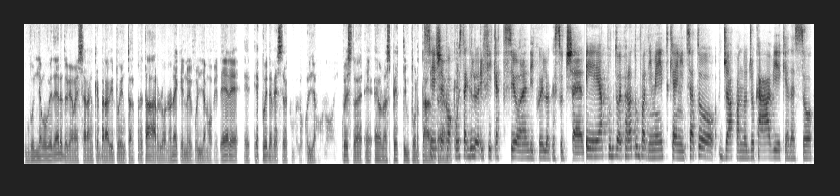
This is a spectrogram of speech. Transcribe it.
vogliamo vedere dobbiamo essere anche bravi poi a interpretarlo, non è che noi vogliamo vedere e, e poi deve essere come lo vogliamo noi. Questo è, è un aspetto importante. Sì, c'è un po' questa glorificazione di quello che succede. E appunto hai parlato un po' di Mate che ha iniziato già quando giocavi e che adesso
